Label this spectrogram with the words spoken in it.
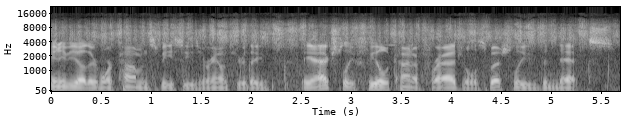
any of the other more common species around here. They they actually feel kind of fragile, especially the necks.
